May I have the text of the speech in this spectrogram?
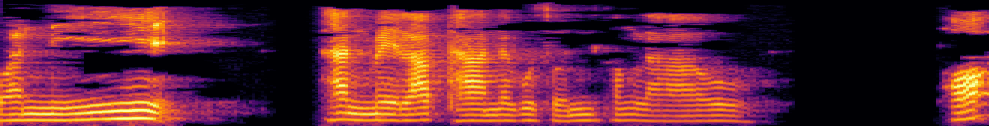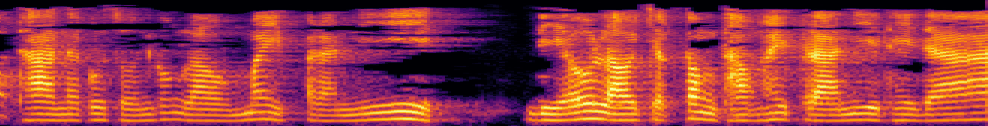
วันนี้ท่านไม่รับทานกุศลของเรา เพราะทานกุศลของเราไม่ปราณีต เดี๋ยวเราจะต้องทำให้ปราณีตให้ได้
